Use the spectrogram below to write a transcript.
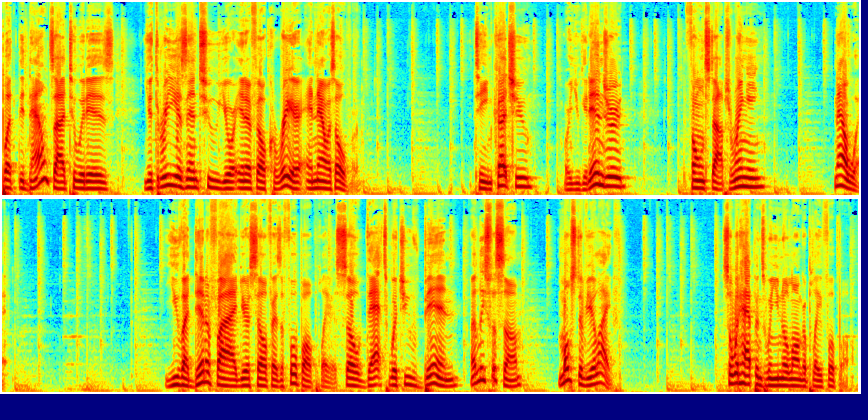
but the downside to it is you're three years into your NFL career and now it's over. The team cuts you or you get injured, phone stops ringing. Now what? You've identified yourself as a football player. So that's what you've been, at least for some, most of your life. So, what happens when you no longer play football?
